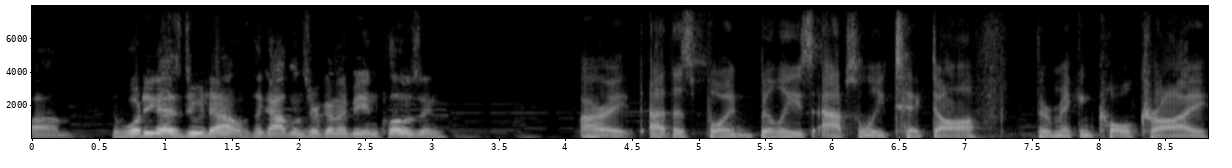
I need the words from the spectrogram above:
Um, what do you guys do now? The goblins are going to be enclosing. All right. At this point, Billy's absolutely ticked off. They're making Cole cry.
